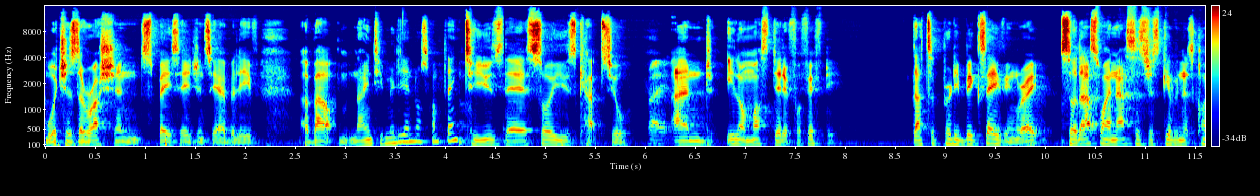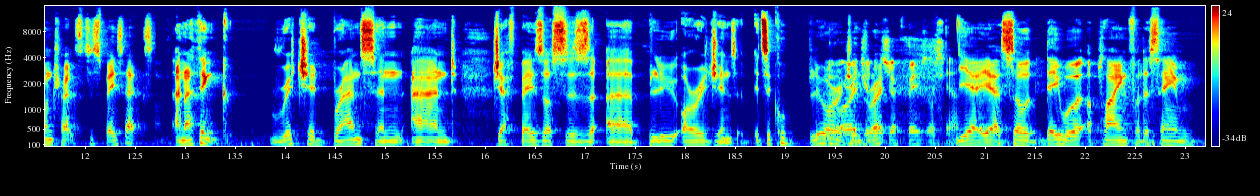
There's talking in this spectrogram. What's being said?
which is the Russian space agency, I believe, about 90 million or something to use their Soyuz capsule. Right. And Elon Musk did it for 50 that's a pretty big saving, right? So that's why NASA's just given its contracts to SpaceX. And I think Richard Branson and Jeff Bezos's uh, Blue Origins, it's a called Blue, Origins, right? Jeff Bezos, yeah. Yeah, yeah. So they were applying for the same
